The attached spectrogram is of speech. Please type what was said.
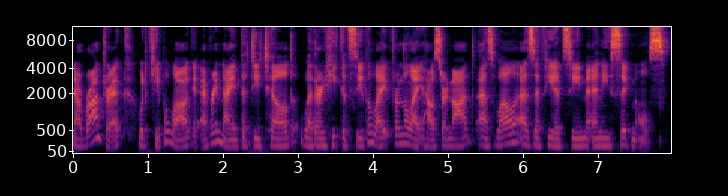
Now, Roderick would keep a log every night that detailed whether he could see the light from the lighthouse or not, as well as if he had seen any signals.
